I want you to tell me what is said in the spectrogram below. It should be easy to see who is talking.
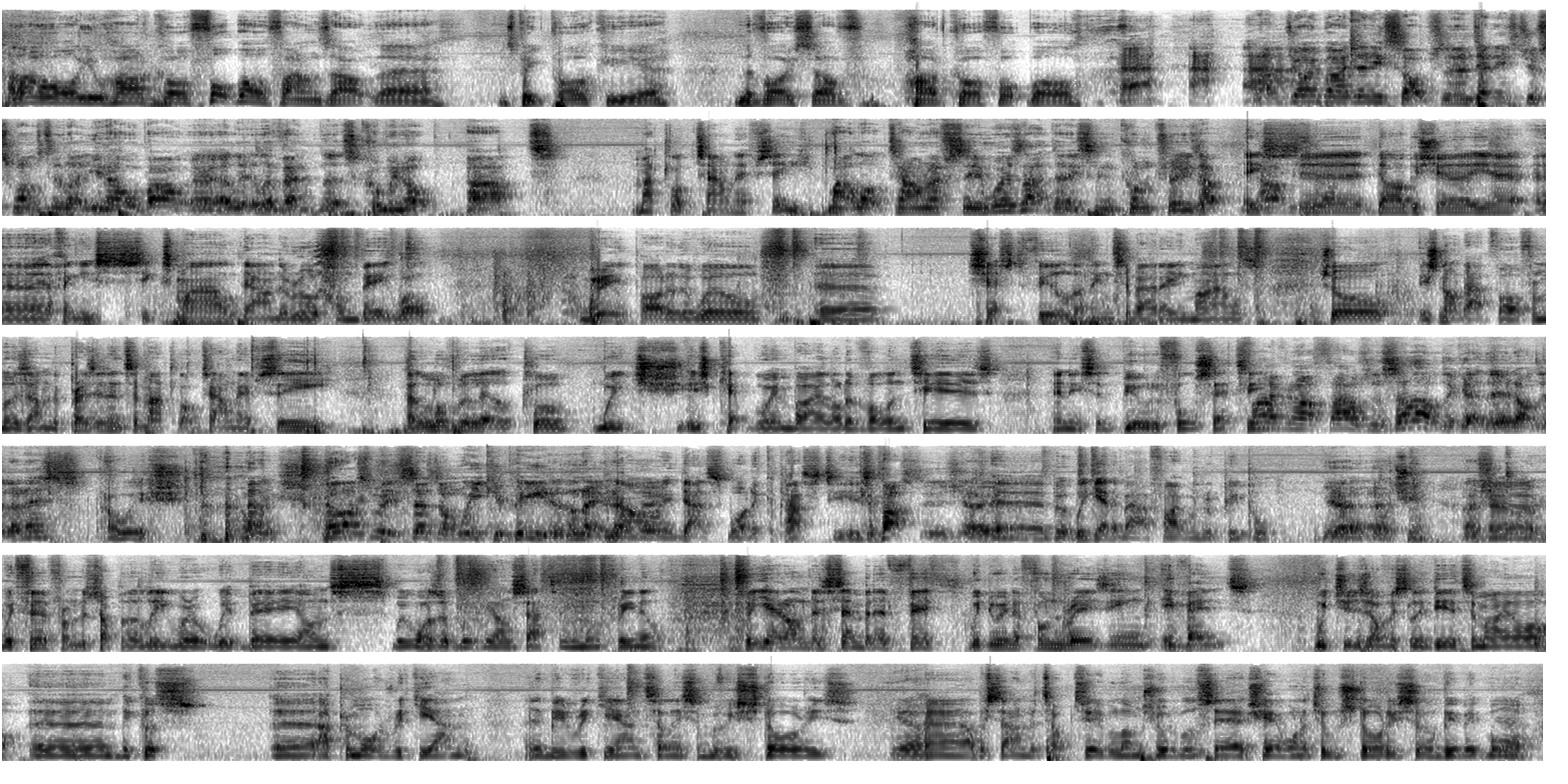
Speaker 1: Hello, all you hardcore football fans out there. It's Big Porky here, the voice of hardcore football. and I'm joined by Dennis Hobson, and Dennis just wants to let you know about uh, a little event that's coming up at
Speaker 2: Matlock Town FC.
Speaker 1: Matlock Town FC. And where's that, Dennis? In the country? Is that
Speaker 2: It's
Speaker 1: Derbyshire?
Speaker 2: uh, Derbyshire, yeah. Uh, I think it's six mile down the road from Bakewell. Great part of the world. Uh, Chesterfield, I think it's about eight miles. So it's not that far from us. I'm the president of Matlock Town FC, a lovely little club which is kept going by a lot of volunteers, and it's a beautiful setting.
Speaker 1: Five and a half thousand sellout they get there, don't they, Dennis?
Speaker 2: I wish. I wish.
Speaker 1: No, that's what it says on Wikipedia, doesn't it?
Speaker 2: No,
Speaker 1: The
Speaker 2: that's what the capacity is.
Speaker 1: capacity is, yeah, yeah.
Speaker 2: Uh, but we get about 500 people
Speaker 1: Yeah.
Speaker 2: watching.
Speaker 1: That's
Speaker 2: Uh, we're third from the top of the league. We're at Whitby on. We was at Whitby on Saturday and won three 0 But yeah, on December the fifth, we're doing a fundraising event, which is obviously dear to my heart um, because uh, I promoted Ricky Ann. It'll be Ricky Ann telling some of his stories.
Speaker 1: Yeah.
Speaker 2: Uh, I'll be sat on the top table. I'm sure we'll say share one or two stories, so it'll be a bit more.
